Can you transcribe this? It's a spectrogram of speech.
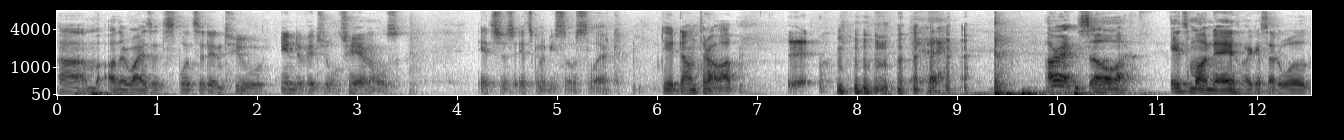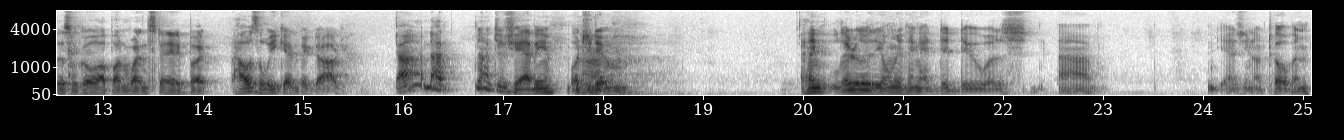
Um, otherwise, it splits it into individual channels. It's just, it's going to be so slick. dude, don't throw up. All right, so it's Monday. Like I said, well, this will go up on Wednesday. But how was the weekend, big dog? Uh, not not too shabby. What'd you do? Um, I think literally the only thing I did do was, uh, as you know, Tobin.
